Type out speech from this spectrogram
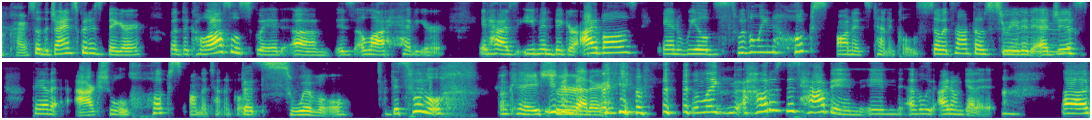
Okay. So the giant squid is bigger, but the colossal squid um, is a lot heavier. It has even bigger eyeballs and wields swiveling hooks on its tentacles. So it's not those serrated Mm. edges. They have actual hooks on the tentacles That swivel. that swivel. Okay, sure. Even better. I'm like, how does this happen in evolution? I don't get it. Uh,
